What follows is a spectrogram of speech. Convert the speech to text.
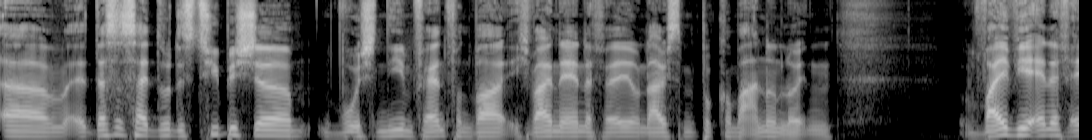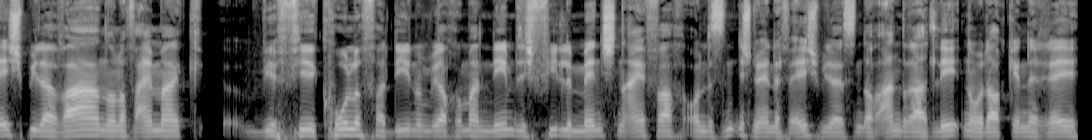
Ähm, das ist halt so das Typische, wo ich nie ein Fan von war. Ich war in der NFL und da habe ich es mitbekommen bei anderen Leuten. Weil wir NFL-Spieler waren und auf einmal wir viel Kohle verdienen und wie auch immer, nehmen sich viele Menschen einfach, und es sind nicht nur NFL-Spieler, es sind auch andere Athleten oder auch generell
